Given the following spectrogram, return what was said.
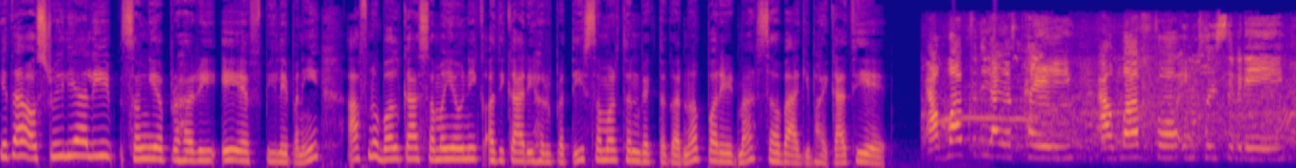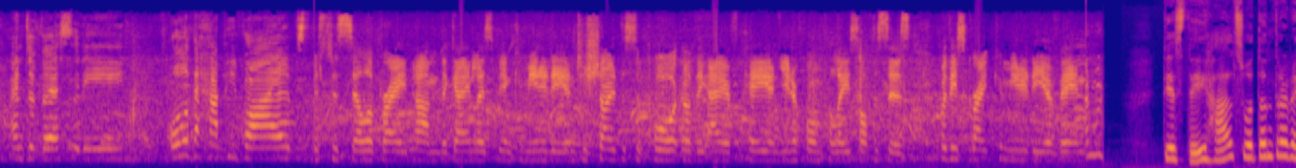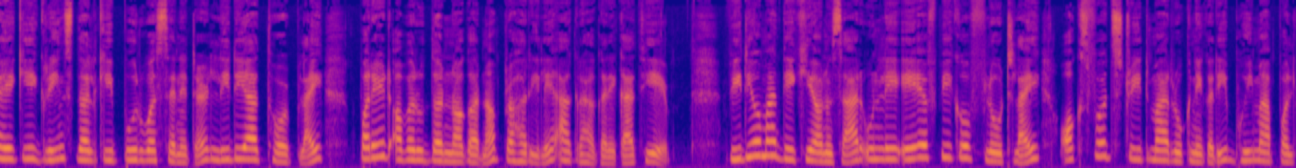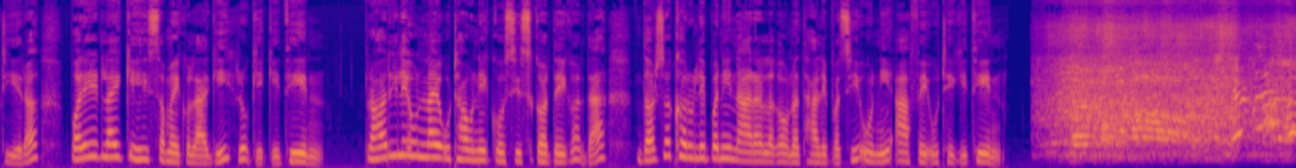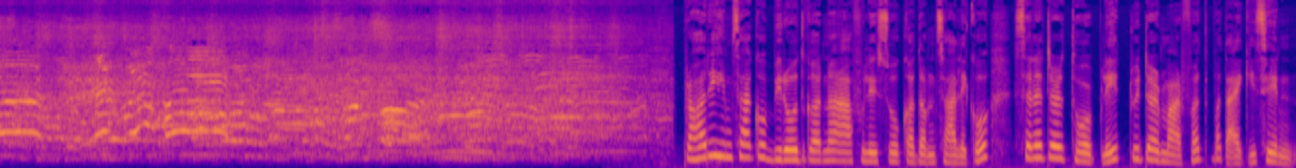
यता अस्ट्रेलियाली संघीय प्रहरी एएफपीले पनि आफ्नो बलका समयौनिक अधिकारीहरूप्रति समर्थन व्यक्त गर्न परेडमा सहभागी भएका थिए Our love for the AFP, our love for inclusivity and diversity, all of the happy vibes. just to celebrate um, the gay and lesbian community and to show the support of the AFP and uniformed police officers for this great community event. त्यस्तै हाल स्वतन्त्र रहेकी Green's दलकी पूर्व senator Lydia थोर्पलाई parade अवरूद्ध नगर्न प्रहरीले आग्रह गरेका थिए। भिडियोमा देखिए अनुसार उनले एएफपीको फ्लोटलाई अक्सफोर्ड स्ट्रीटमा रोक्ने गरी भुइँमा पल्टिएर परेडलाई केही समयको लागि रोकेकी थिइन्। प्रहरीले उनलाई उठाउने कोशिश गर्दै गर्दा दर्शकहरूले पनि नारा लगाउन थालेपछि उनी आफै उठेकी थिइन्। प्रहरी हिंसाको विरोध गर्न आफूले सो कदम चालेको सेनेटर थोर्पले ट्विटर मार्फत बताएकी छिन्।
